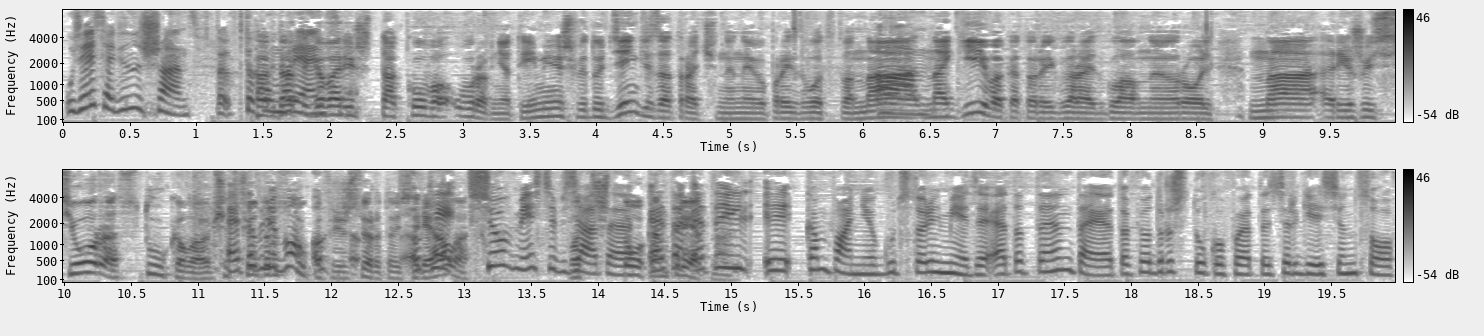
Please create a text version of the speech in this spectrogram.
у тебя есть один шанс в, в таком Когда варианте? ты говоришь такого уровня, ты имеешь в виду деньги, затраченные на его производство, на А. Нагиева, который играет главную роль, на режиссера Стукова, вообще Это Федор любом- Стуков, режиссер этого сериала. все вместе Вот взятое. что это, это и, и компания Good Story Media, это ТНТ, это Федор Стуков, это Сергей Сенцов,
